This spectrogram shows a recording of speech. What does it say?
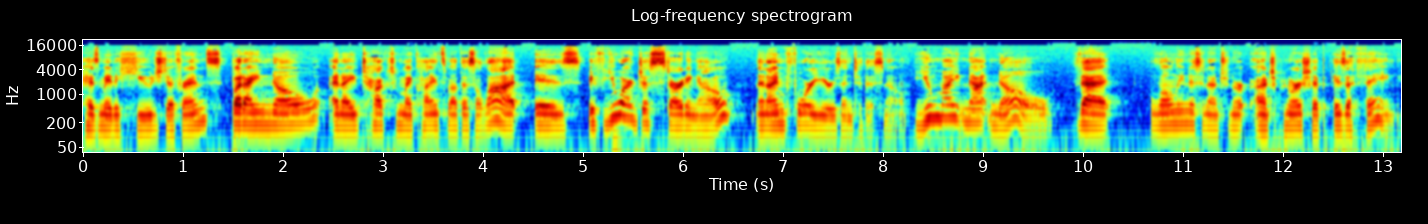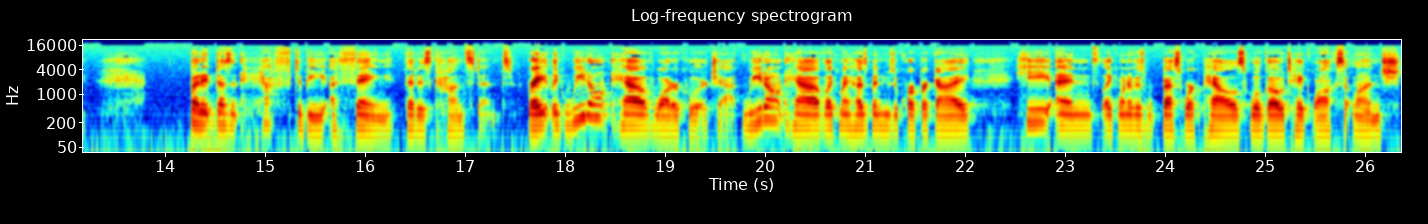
has made a huge difference. But I know, and I talk to my clients about this a lot, is if you are just starting out, and I'm four years into this now, you might not know that loneliness and entrepreneurship is a thing but it doesn't have to be a thing that is constant, right? Like we don't have water cooler chat. We don't have like my husband who's a corporate guy, he and like one of his best work pals will go take walks at lunch,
